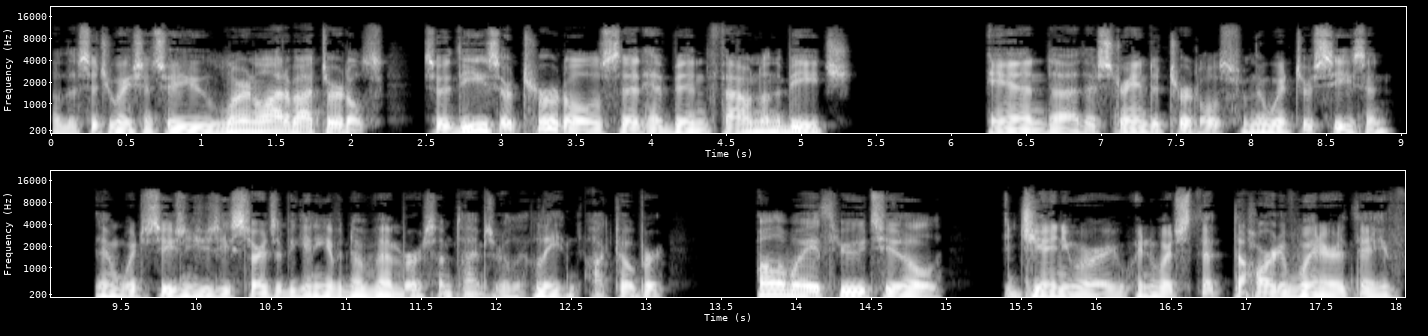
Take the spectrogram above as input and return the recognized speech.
the situation. So you learn a lot about turtles. So these are turtles that have been found on the beach and uh, they're stranded turtles from the winter season. And winter season usually starts at the beginning of November, sometimes early, late October, all the way through till January, in which the, the heart of winter, they've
